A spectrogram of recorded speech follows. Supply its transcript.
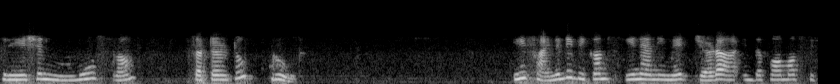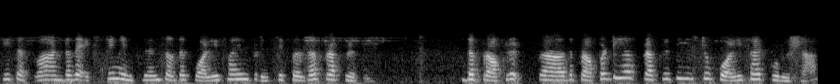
creation moves from subtle to crude. He finally becomes inanimate jada in the form of sthiti tattva under the extreme influence of the qualifying principles of prakriti. The, uh, the property of prakriti is to qualify purusha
